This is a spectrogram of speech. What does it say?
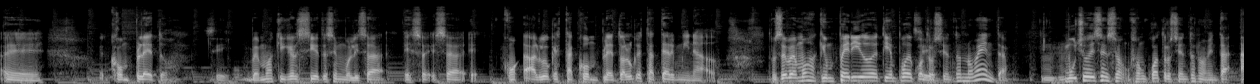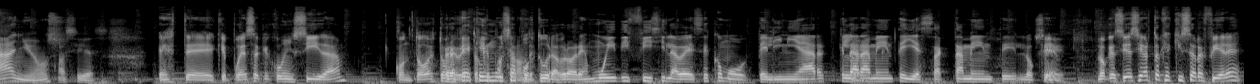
eh, completo. Sí. Vemos aquí que el 7 simboliza esa, esa, eh, algo que está completo, algo que está terminado. Entonces vemos aquí un periodo de tiempo de Sí. 490. Ujú. Muchos dicen son, son 490 años, Así es. este, que puede ser que coincida con todos estos Pero es que, es que hay muchas posturas, bro. Es muy difícil a veces como delinear claramente y exactamente lo Sí. Lo que sí es cierto es que aquí se refiere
